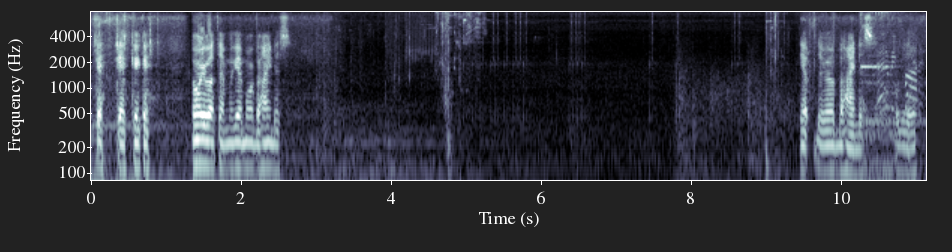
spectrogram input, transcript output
okay, okay, okay, okay. Don't worry about them. We got more behind us. Yep, they're all behind us. Enemy Over there. spotted.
